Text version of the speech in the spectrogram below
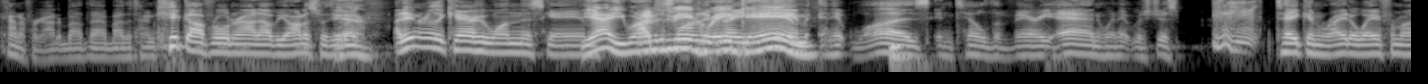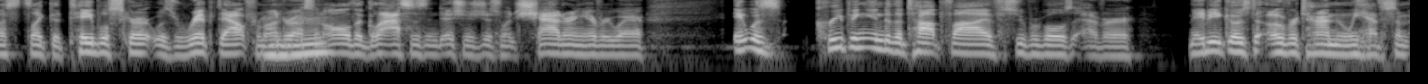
I kind of forgot about that by the time kickoff rolled around. I'll be honest with you. Like, I didn't really care who won this game. Yeah, you wanted it to be a wanted great game. and it was until the very end when it was just taken right away from us. It's like the table skirt was ripped out from under us, and Mm-hmm. all the glasses and dishes just went shattering everywhere. It was creeping into the top five Super Bowls ever. Maybe it goes to overtime, and we have some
